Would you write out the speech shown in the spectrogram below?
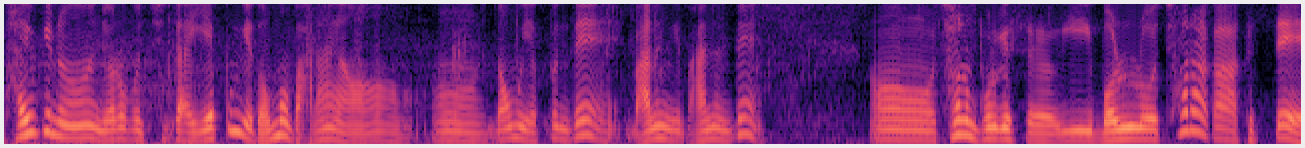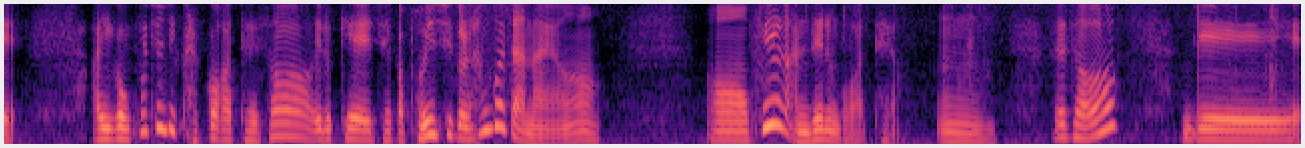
다육이는 여러분 진짜 예쁜 게 너무 많아요. 어, 너무 예쁜데 많은 게 많은데 어, 저는 모르겠어요. 이 멀로 철화가 그때 아 이건 꾸준히 갈 것 같아서 이렇게 제가 번식을 한 거잖아요. 어, 후회가 안 되는 것 같아요. 음. 그래서 이제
